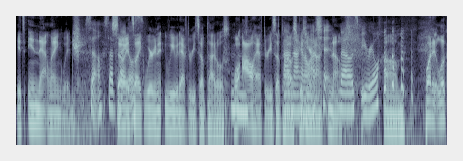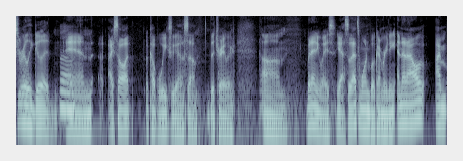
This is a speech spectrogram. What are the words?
it's in that language. So subtitles. So it's like we're gonna we would have to read subtitles. Well, I'll have to read subtitles because you're not. it. No, no, let's be real. um, but it looks really good, Uh. and I saw it a couple weeks ago. So the trailer. Um, but anyways, yeah. So that's one book I'm reading, and then I I'm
